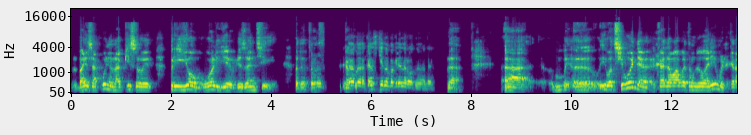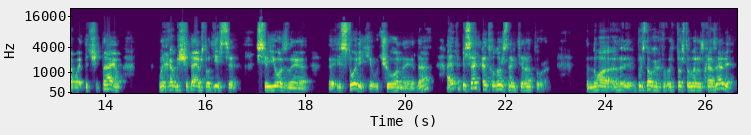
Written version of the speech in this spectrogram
Борис Акунин описывает прием Ольги в Византии. Вот это вот. Да, да, Константина Багрянародного, да. Да. А, э, и вот сегодня, когда мы об этом говорим, или когда мы это читаем, мы как бы считаем, что вот есть серьезные э, историки, ученые, да, а это писатель, это художественная литература. Но э, после того, как то, что вы рассказали,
